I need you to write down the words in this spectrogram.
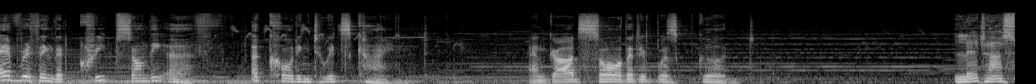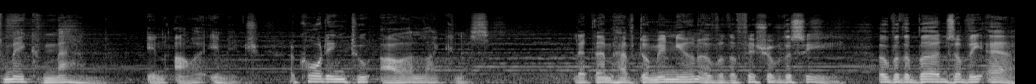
everything that creeps on the earth according to its kind. And God saw that it was good. Let us make man in our image, according to our likeness. Let them have dominion over the fish of the sea, over the birds of the air,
